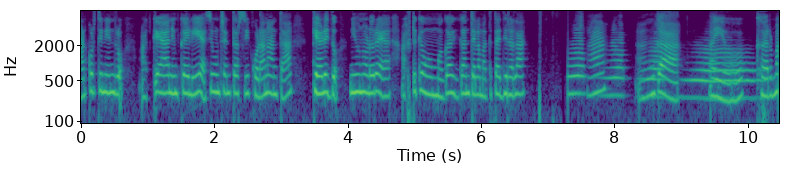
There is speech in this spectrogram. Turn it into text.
ಮಾಡ್ಕೊಡ್ತೀನಿ ಅಂದರು. ಅದಕ್ಕೆ ನಿಮ್ಮ ಕೈಲಿ ಹಸಿ ಹುಣ್ಸೆನ್ ತರಿಸಿ ಕೊಡೋಣ ಅಂತ ಕೇಳಿದ್ದು. ನೀವು ನೋಡೋರೆ ಅಷ್ಟಕ್ಕೆ ಮಗ ಈಗ ಅಂತೆಲ್ಲ ಮಾತಾಡ್ತಾ ಇದ್ದೀರಲ್ಲ? ಹಾಂ ಹಂಗ? ಅಯ್ಯೋ, ಕರ್ಮ.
